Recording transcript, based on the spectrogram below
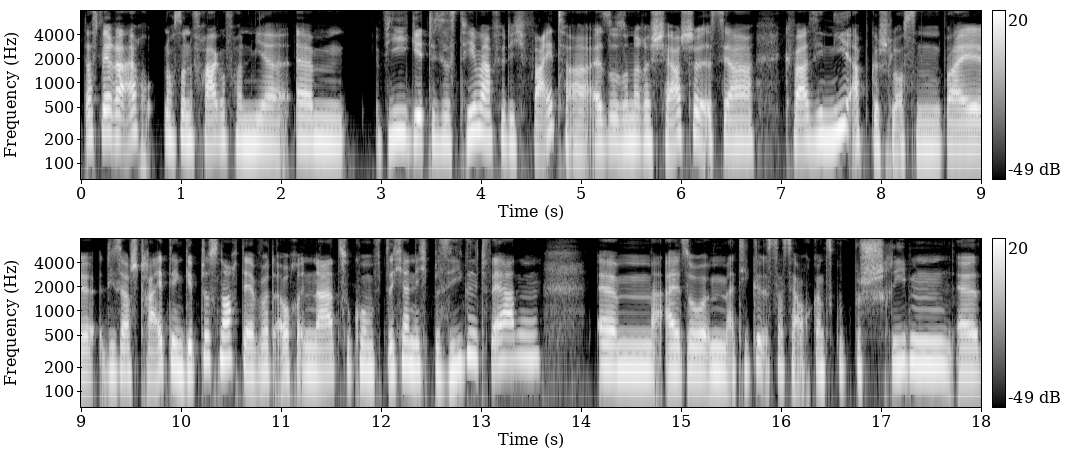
Das wäre auch noch so eine Frage von mir. Ähm, wie geht dieses Thema für dich weiter? Also so eine Recherche ist ja quasi nie abgeschlossen, weil dieser Streit, den gibt es noch, der wird auch in naher Zukunft sicher nicht besiegelt werden. Ähm, also im Artikel ist das ja auch ganz gut beschrieben. Äh,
